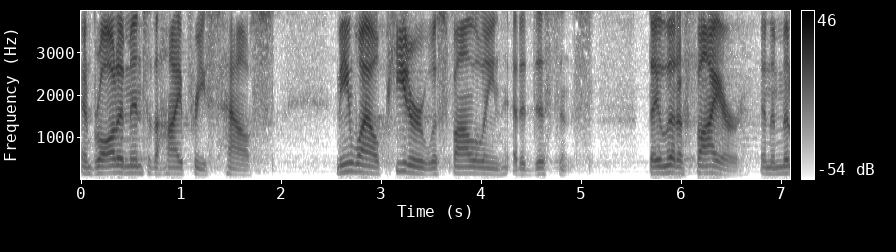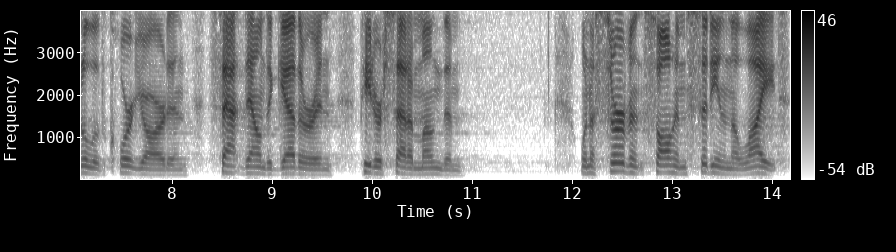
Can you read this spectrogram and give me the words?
and brought him into the high priest's house. Meanwhile, Peter was following at a distance. They lit a fire in the middle of the courtyard and sat down together, and Peter sat among them. When a servant saw him sitting in the light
